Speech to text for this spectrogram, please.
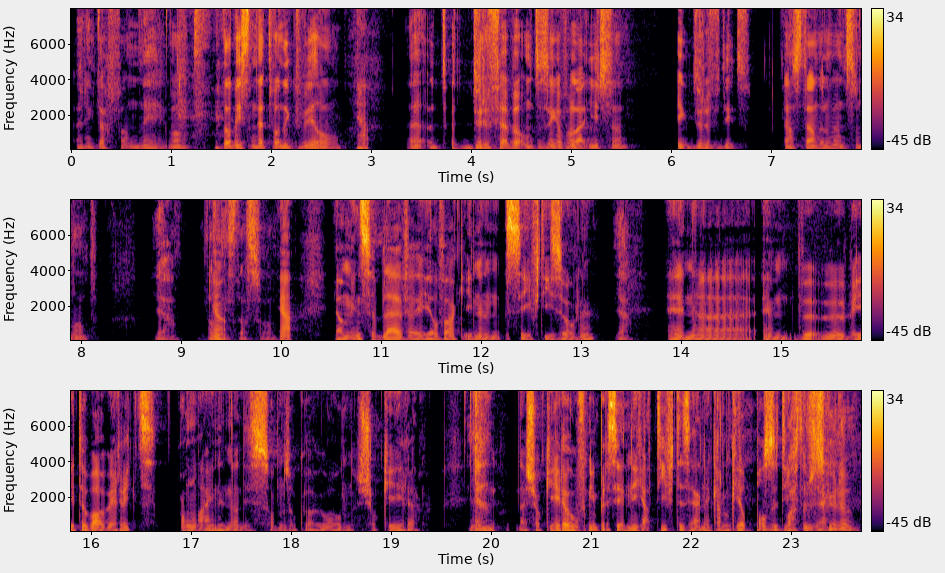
En ik dacht van nee, want dat is net wat ik wil. Ja. Het, het durf hebben om te zeggen, voilà, Irse, ik durf dit. En staan er mensen op? Ja, dan Ja. is dat zo. Ja. ja, mensen blijven heel vaak in een safety zone. Ja. En, eh, en we, we weten wat werkt online en dat is soms ook wel gewoon chockeren. En dat chockeren hoeft niet per se negatief te zijn, het kan ook heel positief Wakker te zijn. schudden.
